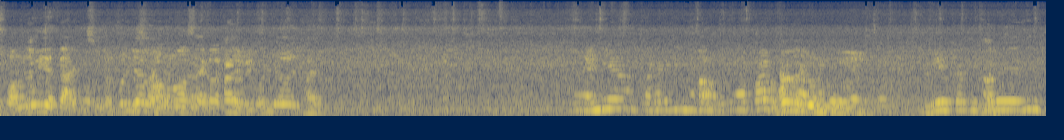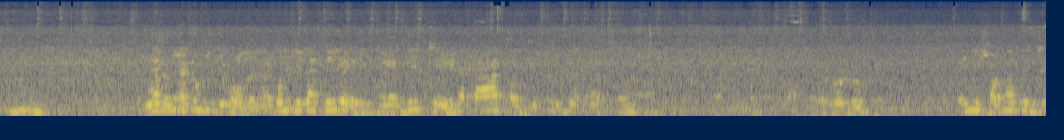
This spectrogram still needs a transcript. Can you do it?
স্বর্ণ এখন যেটা দেবে যেটা দিচ্ছে এটা কার থাকবে এই যে স্বর্ণ দিচ্ছে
